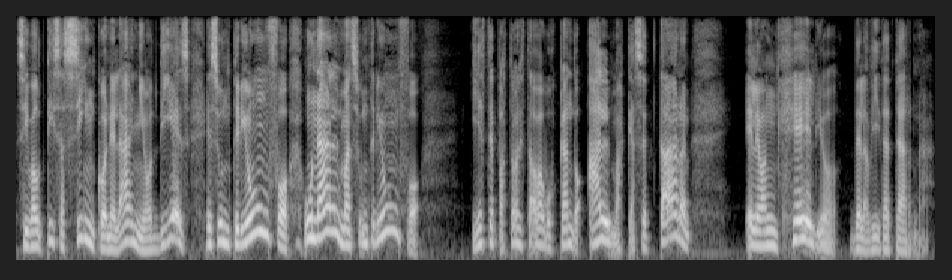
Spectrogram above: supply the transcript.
Si bautizas cinco en el año, diez, es un triunfo. Un alma es un triunfo. Y este pastor estaba buscando almas que aceptaran el Evangelio de la vida eterna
